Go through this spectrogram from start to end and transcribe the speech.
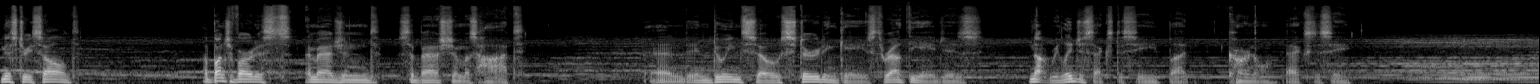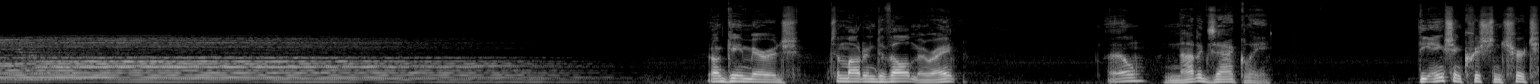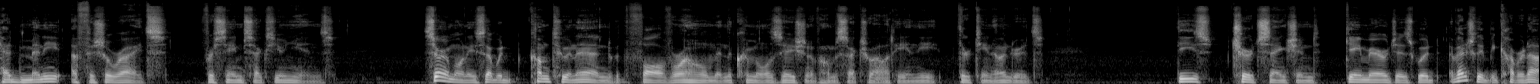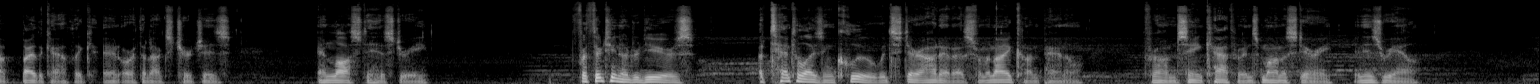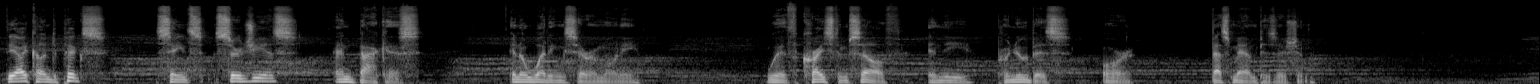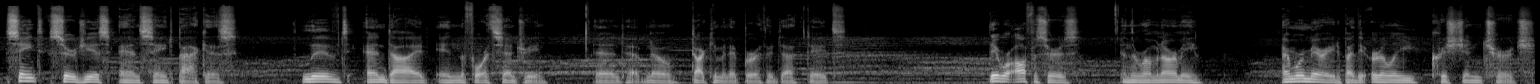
mystery solved. A bunch of artists imagined Sebastian was hot, and in doing so, stirred in gays throughout the ages, not religious ecstasy, but carnal ecstasy. Now, gay marriage, a modern development, right? Well, not exactly. The ancient Christian church had many official rites for same sex unions, ceremonies that would come to an end with the fall of Rome and the criminalization of homosexuality in the 1300s. These church sanctioned gay marriages would eventually be covered up by the Catholic and Orthodox churches and lost to history. For 1300 years, a tantalizing clue would stare out at us from an icon panel from St. Catherine's Monastery in Israel. The icon depicts Saints Sergius and Bacchus in a wedding ceremony, with Christ himself in the pronubus, or best man position. Saint Sergius and Saint Bacchus lived and died in the 4th century and have no documented birth or death dates. They were officers in the Roman army and were married by the early Christian church.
